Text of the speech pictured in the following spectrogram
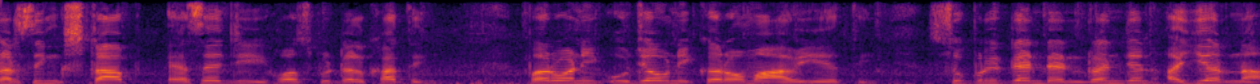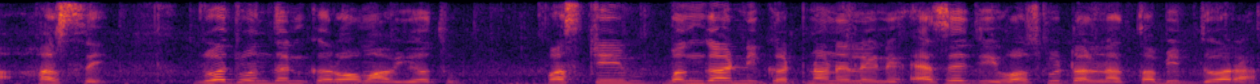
નર્સિંગ સ્ટાફ એસએજી હોસ્પિટલ ખાતે પર્વની ઉજવણી કરવામાં આવી હતી. સુપ્રિન્ટેન્ડન્ટ રંજન અય્યરના હસ્તે ધ્વજવંદન કરવામાં આવ્યું હતું. પશ્ચિમ બંગાળની ઘટનાને લઈને એસએજી હોસ્પિટલના તબીબ દ્વારા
